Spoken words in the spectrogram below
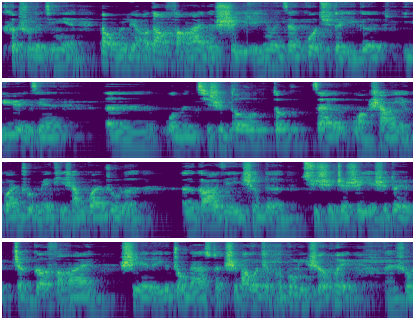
特殊的经验。那我们聊到妨碍的事业，因为在过去的一个一个月间，呃，我们其实都都在网上也关注，媒体上关注了呃高耀杰医生的去世，这是也是对整个妨碍事业的一个重大损失，包括整个公民社会来说。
